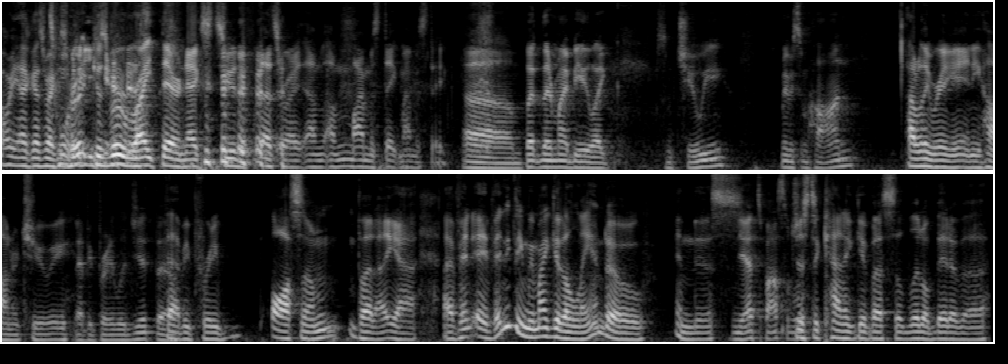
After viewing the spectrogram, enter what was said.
Oh yeah, that's right. Because we're, years. right there next to the. That's right. I'm, I'm, my mistake. My mistake. Um, but there might be like some Chewy, maybe some Han. I don't think we're gonna get any Han or Chewy. That'd be pretty legit though. That'd be pretty awesome. But uh, yeah, if, if anything, we might get a Lando in this. yeah, it's possible. just to kind of give us a little bit of a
